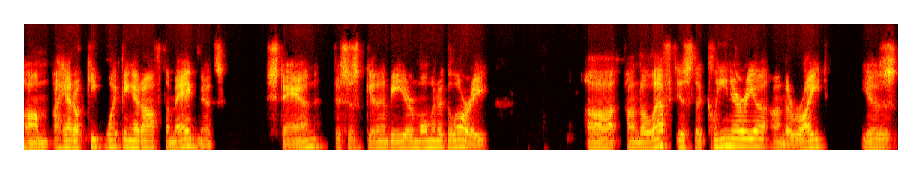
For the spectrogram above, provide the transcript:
Um, I had to keep wiping it off the magnets. Stan, this is going to be your moment of glory. Uh, on the left is the clean area, on the right is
